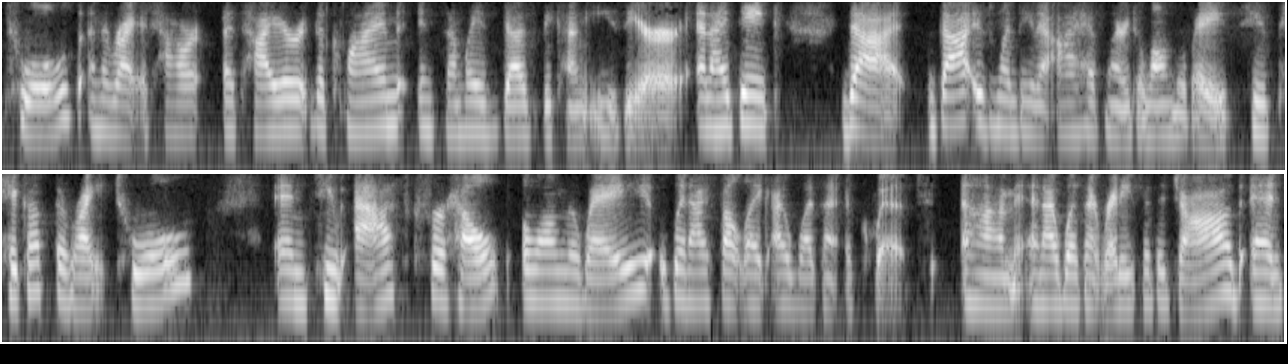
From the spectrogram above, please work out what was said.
tools and the right attire, attire, the climb in some ways does become easier. And I think that that is one thing that I have learned along the way to pick up the right tools and to ask for help along the way when I felt like I wasn't equipped um, and I wasn't ready for the job. And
